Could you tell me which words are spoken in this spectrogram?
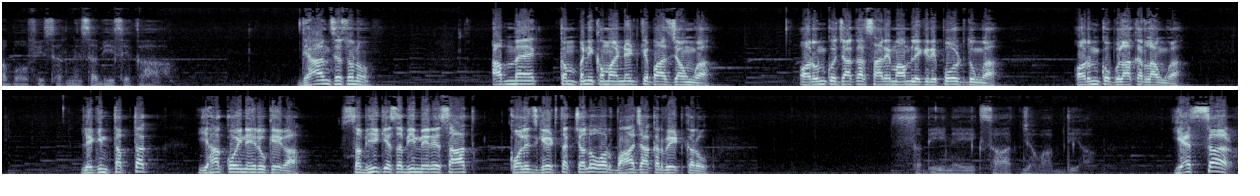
अब ऑफिसर ने सभी से कहा ध्यान से सुनो। अब मैं कंपनी कमांडेंट के पास जाऊँगा और उनको जाकर सारे मामले की रिपोर्ट दूँगा और उनको बुलाकर लाऊँगा। लेकिन तब तक यहाँ कोई नहीं रुकेगा। सभी के सभी मेरे साथ कॉलेज गेट तक चलो और वहाँ जाकर वेट करो। सभी ने एक साथ जवाब दिया। यस सर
